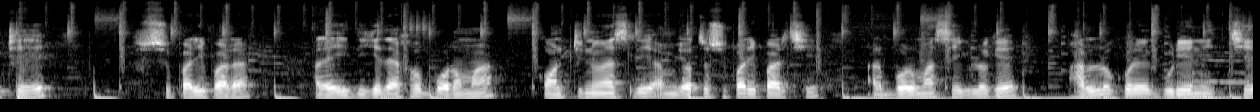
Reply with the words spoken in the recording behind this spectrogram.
উঠে সুপারি পাড়া। আর এইদিকে দেখো বড় মা কন্টিনিউয়াসলি আমি যত সুপারি পারছি আর বড় মা সেগুলোকে ভালো করে গুড়িয়ে নিচ্ছে।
